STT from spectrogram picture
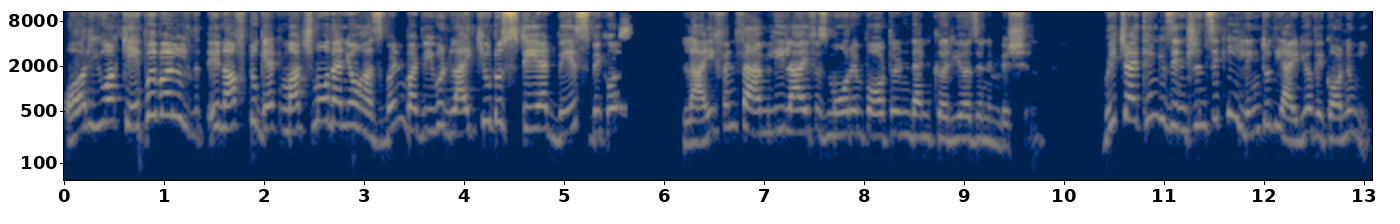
or you are capable enough to get much more than your husband, but we would like you to stay at base because life and family life is more important than careers and ambition, which I think is intrinsically linked to the idea of economy.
